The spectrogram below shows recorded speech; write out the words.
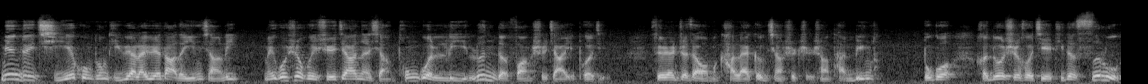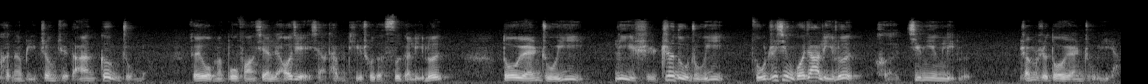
面对企业共同体越来越大的影响力，美国社会学家呢想通过理论的方式加以破解。虽然这在我们看来更像是纸上谈兵了，不过很多时候解题的思路可能比正确答案更重要。所以我们不妨先了解一下他们提出的四个理论：多元主义、历史制度主义、组织性国家理论和精英理论。什么是多元主义啊？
